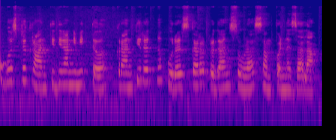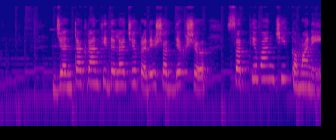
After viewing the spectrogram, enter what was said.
ऑगस्ट क्रांती दिनानिमित्त क्रांतिरत्न पुरस्कार प्रदान सोहळा संपन्न झाला. जनता क्रांती दलाचे प्रदेशाध्यक्ष सत्यवानजी कमाने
